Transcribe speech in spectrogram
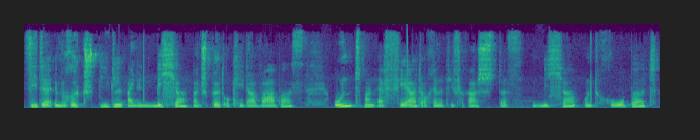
sieht er im Rückspiegel einen Micha, man spürt, okay, da war was, und man erfährt auch relativ rasch, dass Micha und Robert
